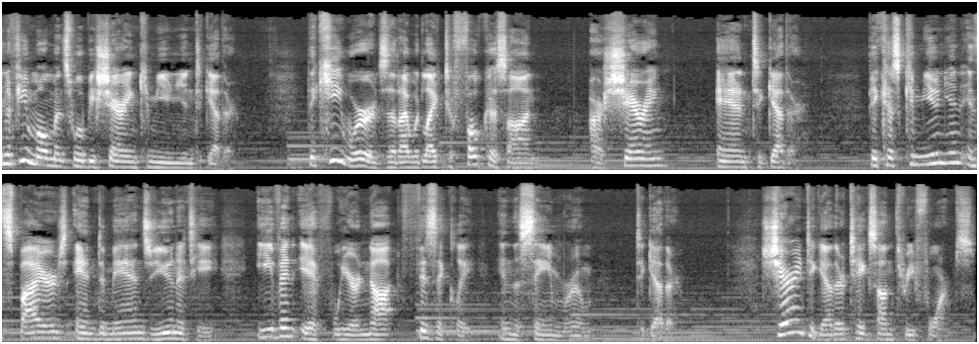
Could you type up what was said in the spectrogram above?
In a few moments, we'll be sharing communion together. The key words that I would like to focus on are sharing and together, because communion inspires and demands unity even if we are not physically in the same room together. Sharing together takes on three forms.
